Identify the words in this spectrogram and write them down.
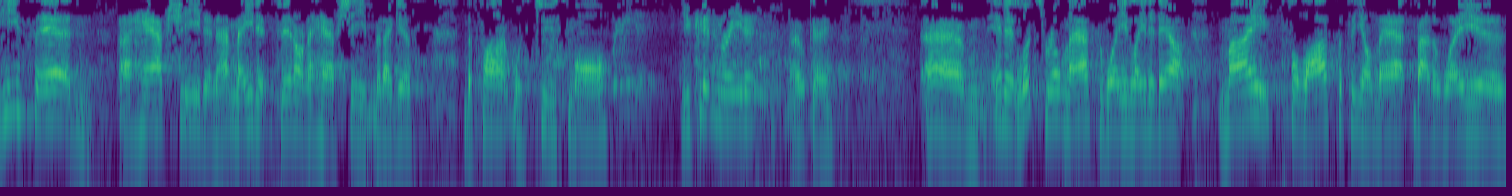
he said a half sheet, and I made it fit on a half sheet, but I guess the font was too small. You couldn't read it? Okay. Um, and it looks real nice the way he laid it out. My philosophy on that, by the way, is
